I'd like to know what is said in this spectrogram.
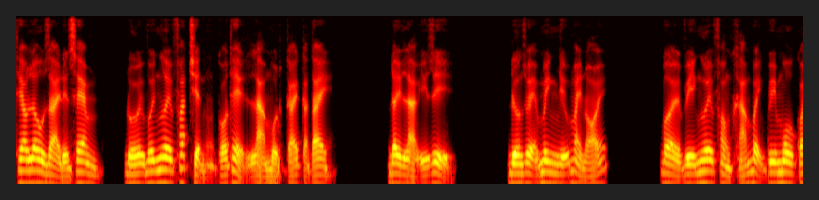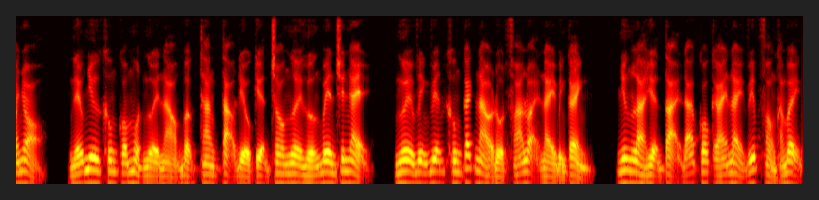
theo lâu dài đến xem đối với ngươi phát triển có thể là một cái cả tay. Đây là ý gì? Đường duệ minh nhữ mày nói. Bởi vì ngươi phòng khám bệnh quy mô quá nhỏ nếu như không có một người nào bậc thang tạo điều kiện cho ngươi hướng bên trên này, ngươi vĩnh viễn không cách nào đột phá loại này bình cảnh nhưng là hiện tại đã có cái này vip phòng khám bệnh,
